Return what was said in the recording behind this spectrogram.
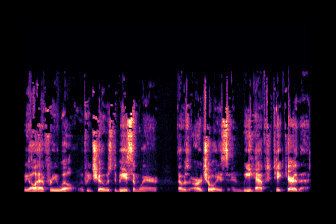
We all have free will. If we chose to be somewhere, that was our choice, and we have to take care of that.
